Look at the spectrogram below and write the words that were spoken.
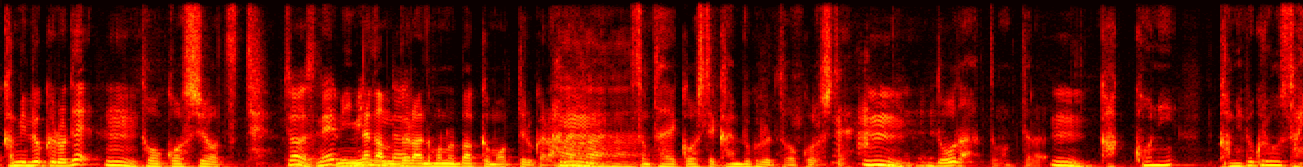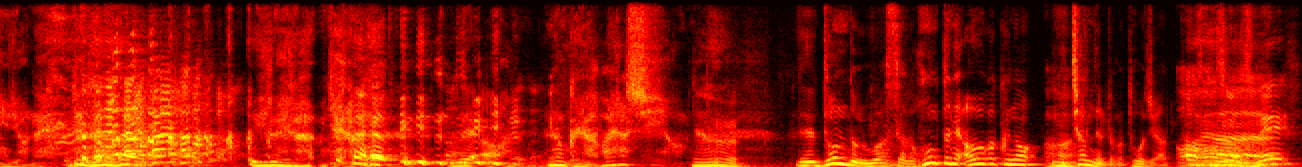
紙袋でうん。投稿しようっつって、そうですね。みんながブランド物のバッグ持ってるから、はいはいはい。その対抗して紙袋で投稿して、うん。どうだ？と思ったら、うん。学校に紙袋おじさんいるよね。いるいる。みたいな。であなんかやばいらしいよ。みたいなでどんどん噂が本当に青学の2チャンネルとか当時あって、あそうですね。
